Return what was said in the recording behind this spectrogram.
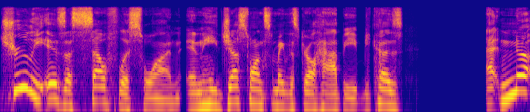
truly is a selfless one, and he just wants to make this girl happy because at no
